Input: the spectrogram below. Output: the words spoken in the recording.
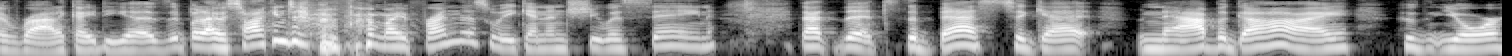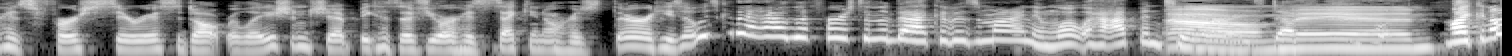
erratic ideas. But I was talking to my friend this weekend, and she was saying that it's the best to get nab a guy who you're his first serious adult relationship because if you're his second or his third, he's always going to have first in the back of his mind and what happened to oh, her and oh, stuff. Man. Like not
